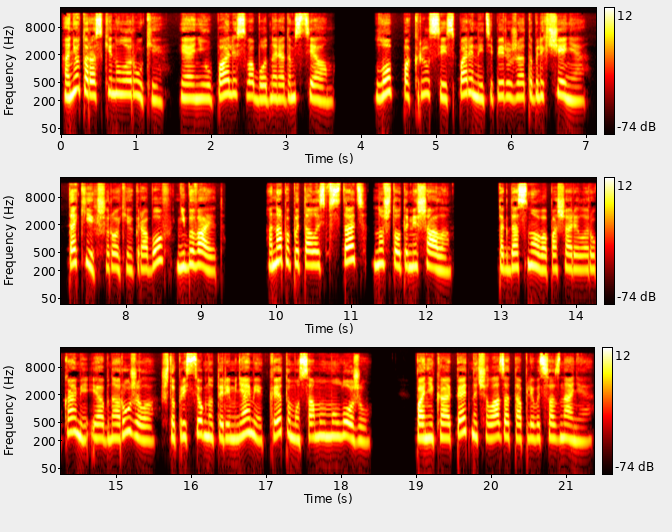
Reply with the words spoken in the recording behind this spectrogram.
Анюта раскинула руки, и они упали свободно рядом с телом. Лоб покрылся испаренный теперь уже от облегчения. Таких широких гробов не бывает. Она попыталась встать, но что-то мешало. Тогда снова пошарила руками и обнаружила, что пристегнута ремнями к этому самому ложу. Паника опять начала затапливать сознание.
